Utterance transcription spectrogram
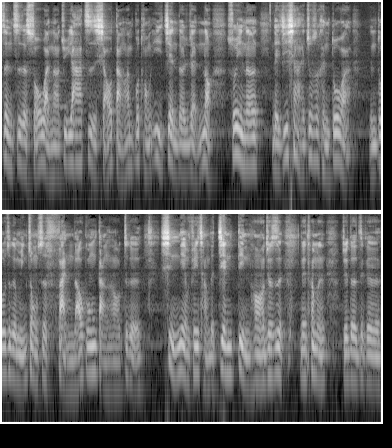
政治的手腕呐，去压制小党和不同意见的人哦。所以呢，累积下来就是很多啊。很多这个民众是反劳工党哦，这个信念非常的坚定哈，就是因为他们觉得这个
